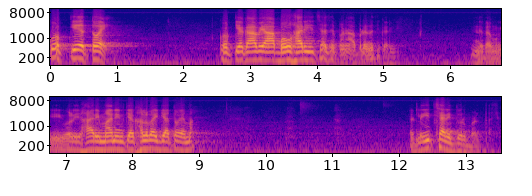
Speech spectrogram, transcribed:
કોક કે તોય કોક કે આવે આ બહુ સારી ઈચ્છા છે પણ આપણે નથી કરવી. નકામું એ વળી હારી માનીને ક્યાંક હલવાઈ ગયા તો એમાં. એટલે ઈચ્છાની દુર્બળતા છે.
